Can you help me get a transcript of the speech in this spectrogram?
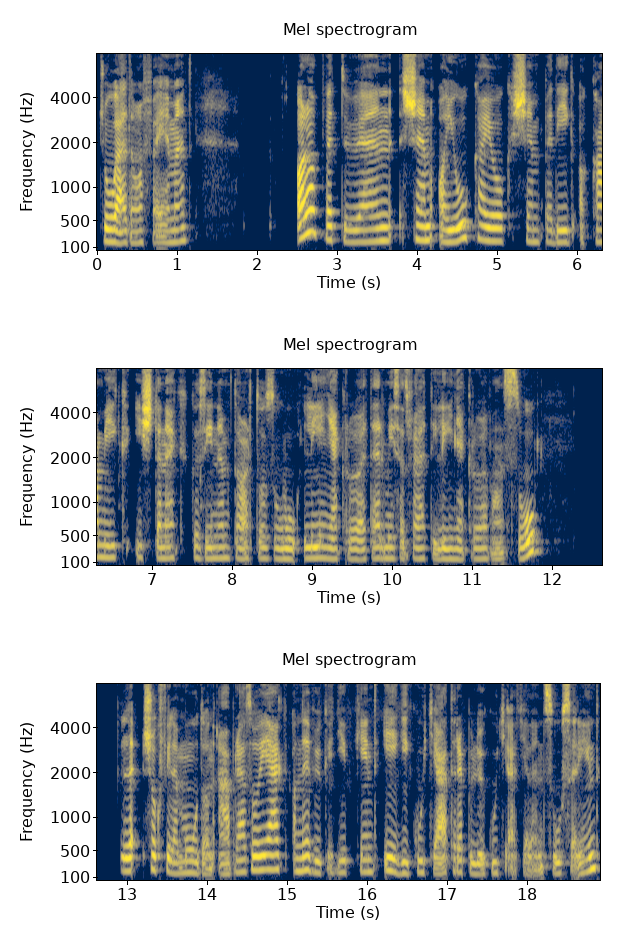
csóváltam a fejemet, Alapvetően sem a jókajok, sem pedig a kamik istenek közé nem tartozó lényekről, természetfeletti lényekről van szó. Le, sokféle módon ábrázolják, a nevük egyébként égi kutyát, repülő kutyát jelent szó szerint,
